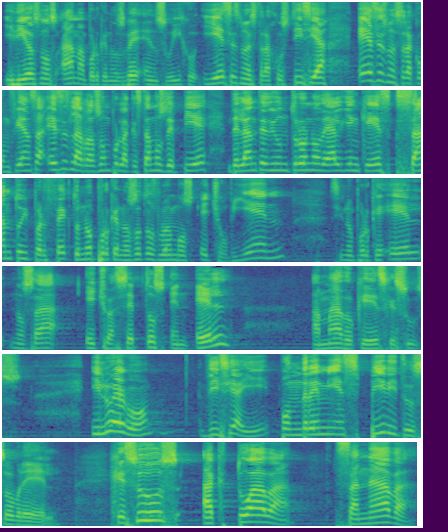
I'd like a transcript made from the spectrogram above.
Y Dios nos ama porque nos ve en su Hijo. Y esa es nuestra justicia, esa es nuestra confianza, esa es la razón por la que estamos de pie delante de un trono de alguien que es santo y perfecto, no porque nosotros lo hemos hecho bien, sino porque Él nos ha hecho aceptos en Él, amado que es Jesús. Y luego dice ahí, pondré mi espíritu sobre Él. Jesús actuaba, sanaba,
